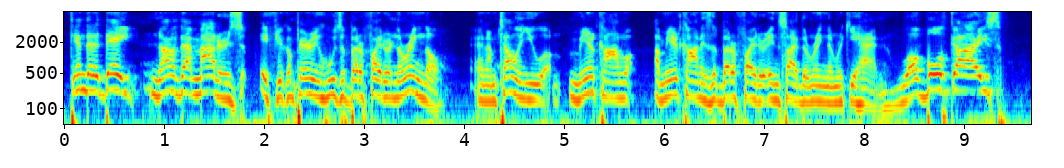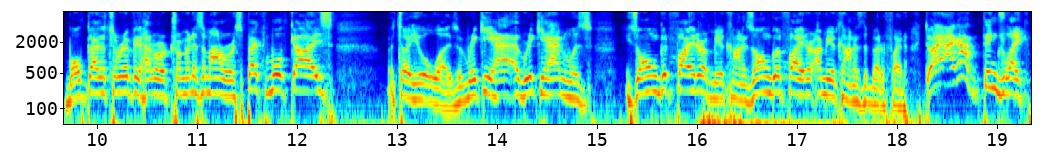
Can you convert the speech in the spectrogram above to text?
At the end of the day, none of that matters if you're comparing who's a better fighter in the ring, though. And I'm telling you, Amir Khan, Amir Khan is the better fighter inside the ring than Ricky Hatton. Love both guys. Both guys are terrific. Have a tremendous amount of respect for both guys. I'll tell you who it was. Ricky ha- Ricky Hatton was his own good fighter. Amir Khan his own good fighter. Amir Khan is the better fighter. I, I got things like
